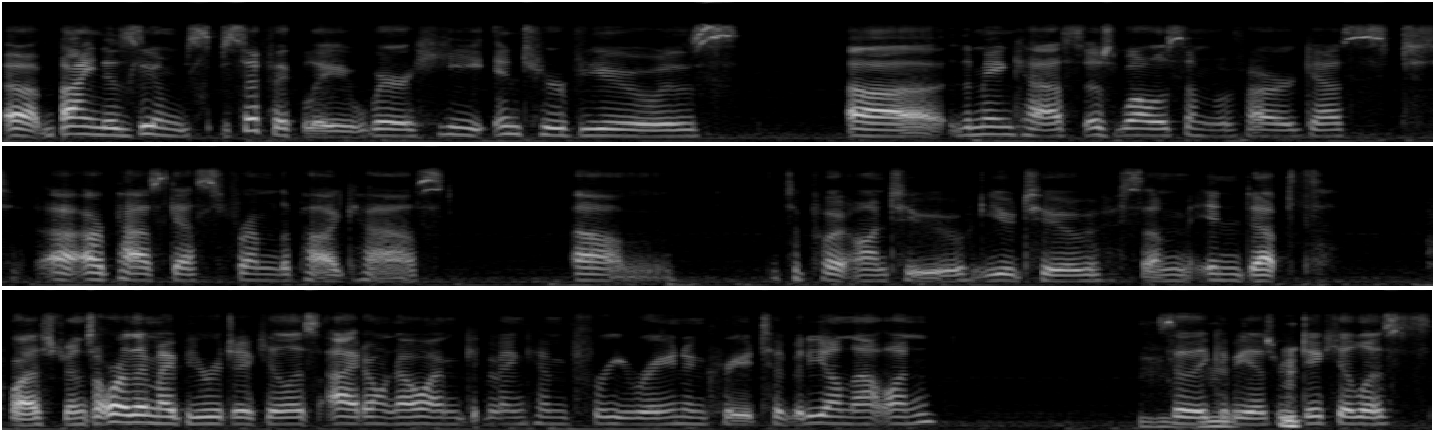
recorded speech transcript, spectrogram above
uh, by Nazoom specifically, where he interviews uh, the main cast, as well as some of our guests, uh, our past guests from the podcast, um, to put onto YouTube some in-depth questions, or they might be ridiculous. I don't know. I'm giving him free reign and creativity on that one, so they could be as ridiculous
